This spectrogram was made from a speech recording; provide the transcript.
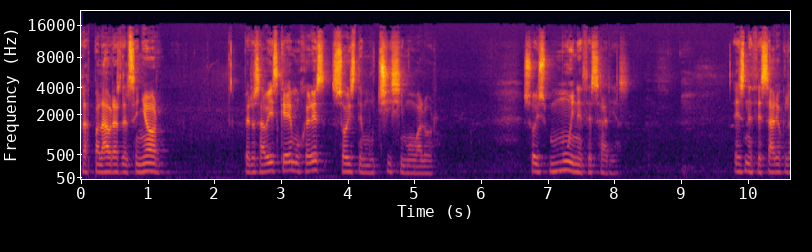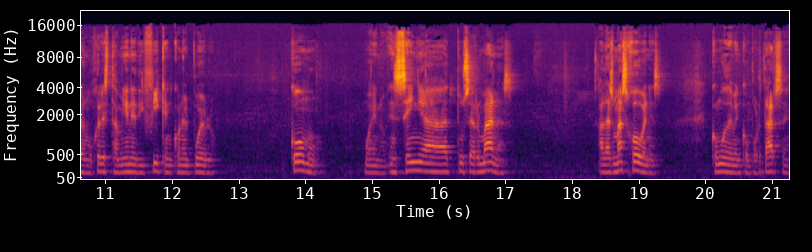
las palabras del Señor. Pero sabéis que, mujeres, sois de muchísimo valor. Sois muy necesarias. Es necesario que las mujeres también edifiquen con el pueblo. ¿Cómo? Bueno, enseña a tus hermanas, a las más jóvenes, cómo deben comportarse,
